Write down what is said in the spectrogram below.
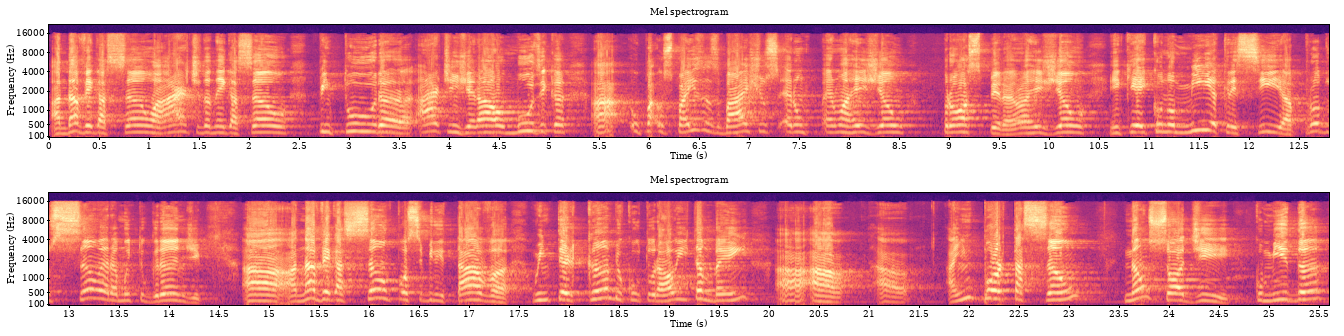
a navegação, a arte da negação, pintura, arte em geral, música. A, o, os Países Baixos eram, uma região próspera, era uma região em que a economia crescia, a produção era muito grande, a, a navegação possibilitava o intercâmbio cultural e também a, a, a importação não só de comida,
